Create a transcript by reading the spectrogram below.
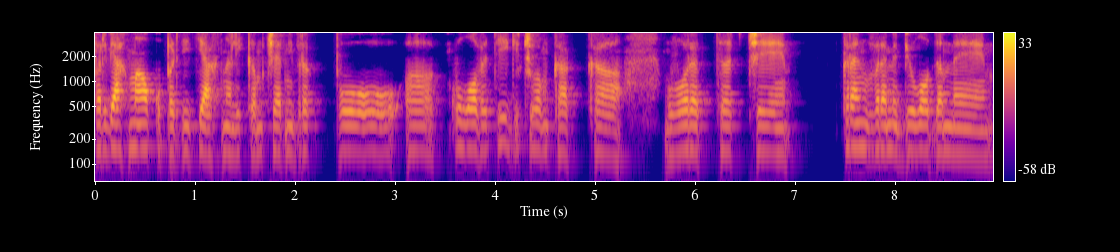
вървях малко преди тях нали, към Черни връх по а, коловете и ги чувам как а, говорят, че крайно време било да ме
